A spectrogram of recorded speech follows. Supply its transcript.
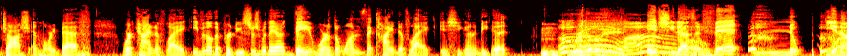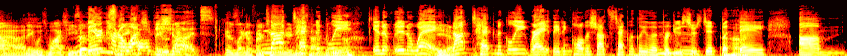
Josh, and Lori Beth were kind of like, even though the producers were there, they were the ones that kind of like, is she going to be good? Really? Wow. If she doesn't Oh. fit, nope. You know, they was watching you. they were kind of they watching the me. shots. It was like a fraternity Not type of technically, deal. in a, in a way. Yeah. Not technically, right? They didn't call the shots technically. The producers did, but Uh-huh. they um,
